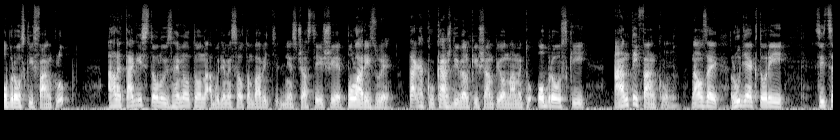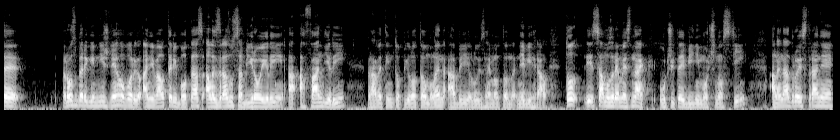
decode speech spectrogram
obrovský fanklub, ale takisto Lewis Hamilton, a budeme sa o tom baviť dnes častejšie, polarizuje. Tak ako každý veľký šampión, máme tu obrovský antifanklub. Mm. Naozaj ľudia, ktorí síce Rosberg im nič nehovoril, ani Valtteri Bottas, ale zrazu sa vyrojili a, a fandili práve týmto pilotom, len aby Lewis Hamilton nevyhral. To je samozrejme znak určitej výnimočnosti, ale na druhej strane e,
